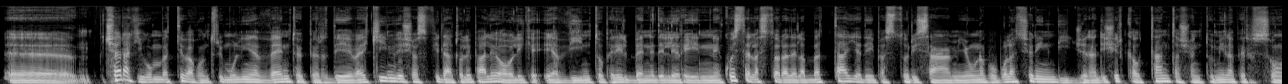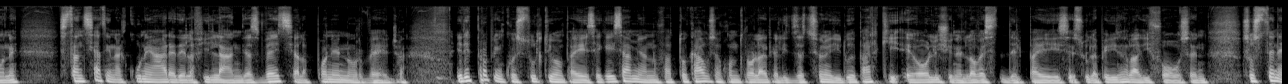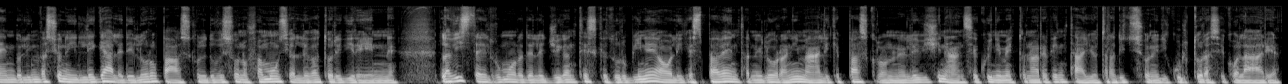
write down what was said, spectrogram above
Eh, c'era chi combatteva contro i mulini a vento e perdeva e chi invece ha sfidato le pale eoliche e ha vinto per il bene delle renne. Questa è la storia della battaglia dei pastori sami, una popolazione indigena di circa 80-100 mila persone stanziate in alcune aree della Finlandia, Svezia, Lapponia e Norvegia. Ed è proprio in quest'ultimo paese che i sami hanno fatto causa contro la realizzazione di due parchi eolici nell'ovest del paese, sulla penisola di Fosen, sostenendo l'invasione illegale dei loro pascoli dove sono famosi allevatori di renne. La vista e il rumore delle gigantesche turbine eoliche spaventano i loro animali che pascolano nelle vicinanze e quindi mettono a repentaglio tradizioni di cultura secolaria.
